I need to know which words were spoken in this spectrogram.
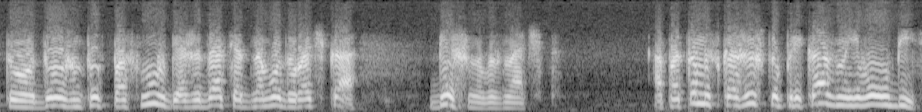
что должен тут по службе ожидать одного дурачка, бешеного, значит. А потом и скажи, что приказано его убить.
